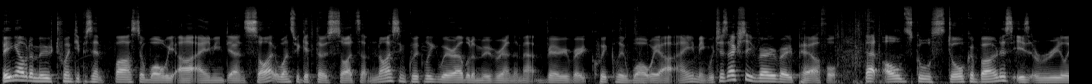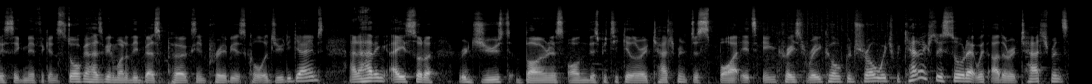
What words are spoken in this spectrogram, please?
Being able to move 20% faster while we are aiming down sight, once we get those sights up nice and quickly, we're able to move around the map very, very quickly while we are aiming, which is actually very, very powerful. That old school Stalker bonus is really significant. Stalker has been one of the best perks in previous Call of Duty games, and having a sort of reduced bonus on this particular attachment despite its increased recoil control, which we can actually sort out with other attachments,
